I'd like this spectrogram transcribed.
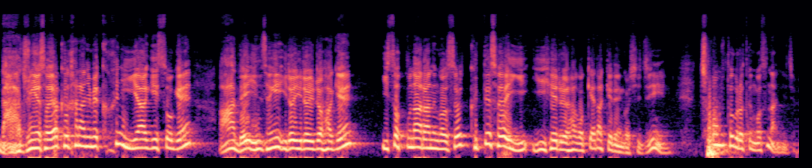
나중에서야 그 하나님의 큰 이야기 속에 아, 내 인생에 이러이러이러하게 있었구나라는 것을 그때서야 이, 해를 하고 깨닫게 된 것이지 처음부터 그랬던 것은 아니죠.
